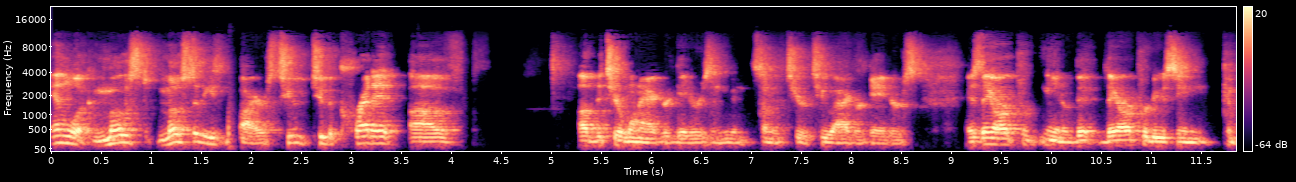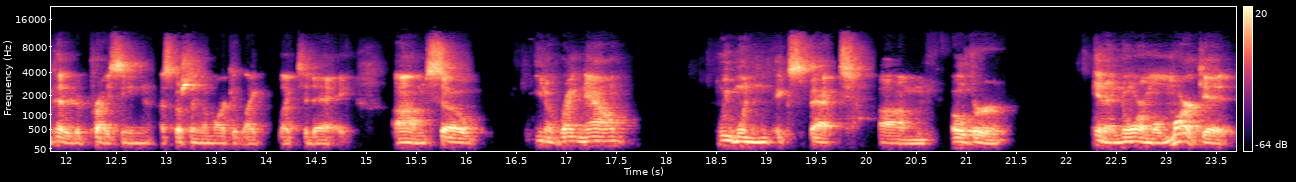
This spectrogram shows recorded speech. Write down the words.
And look most most of these buyers to to the credit of of the tier one aggregators and even some of the tier two aggregators is they are you know they, they are producing competitive pricing especially in a market like like today. Um, so you know right now we wouldn't expect um, over in a normal market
